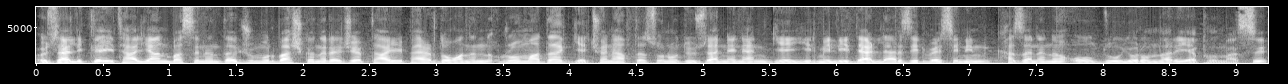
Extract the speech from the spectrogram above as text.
Özellikle İtalyan basınında Cumhurbaşkanı Recep Tayyip Erdoğan'ın Roma'da geçen hafta sonu düzenlenen G20 Liderler Zirvesi'nin kazananı olduğu yorumları yapılması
